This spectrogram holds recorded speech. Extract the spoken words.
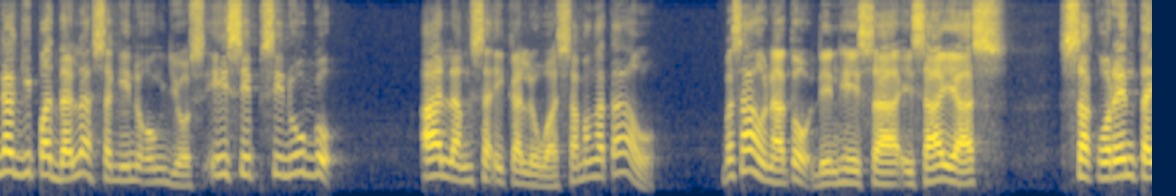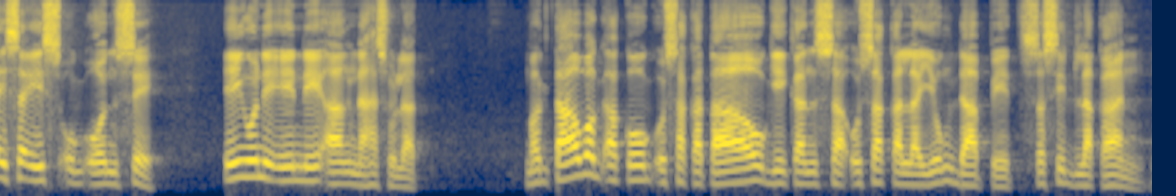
nga gipadala sa Ginoong Dios isip sinugo alang sa ikaluwas sa mga tao. Basahon nato dinhi sa Isayas sa 46 ug 11. Ingon niini ang nahasulat. Magtawag ako og usa ka tawo gikan sa usa ka layong dapit sa sidlakan.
